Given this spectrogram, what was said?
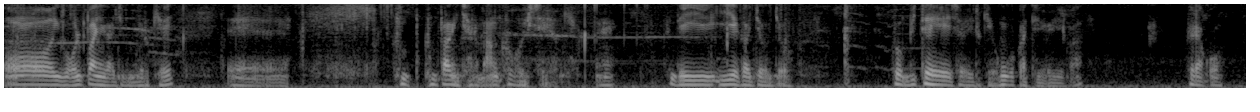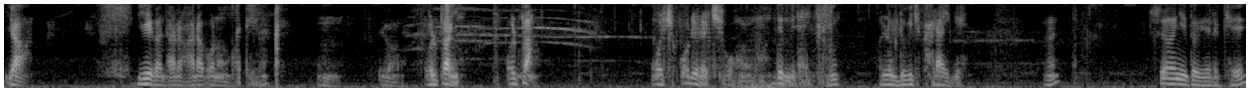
어, 이거 올빵이가 지금 이렇게 에, 금, 금빵이처럼 안 크고 있어요 여기. 예. 근데 이, 얘가 저 저 그 밑에서 이렇게 온 것 같아요 얘가. 그래갖고 야, 얘가 나를 알아보는 것 같아요. 음, 이거 올빵이, 올빵. 옳지 꼬리를 치고 흔듭니다 이게. 얼른 누구지 가라 이게. 응? 써니도 이렇게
